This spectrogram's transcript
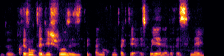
de présenter des choses, n'hésitez pas à nous contacter. Est-ce qu'il y a une adresse mail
